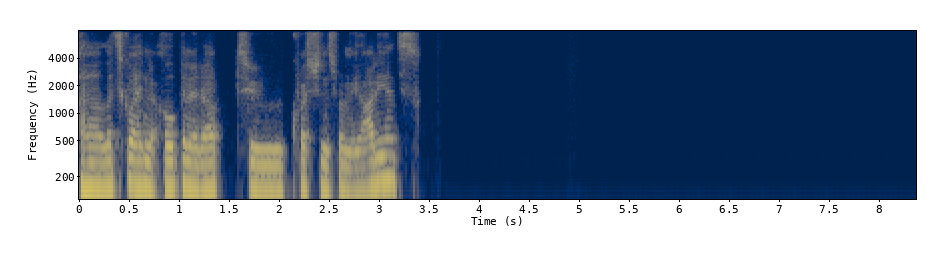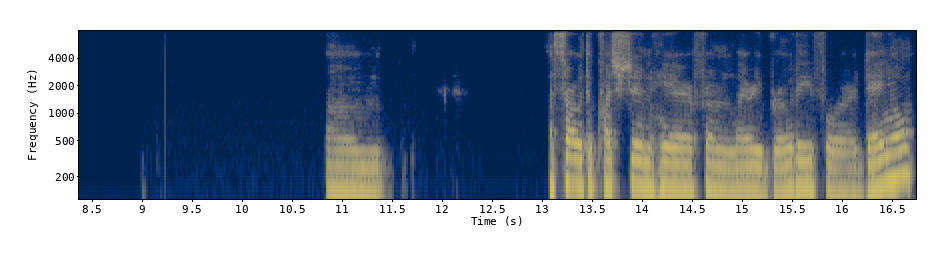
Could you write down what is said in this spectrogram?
uh, let's go ahead and open it up to questions from the audience. Um, I'll start with a question here from Larry Brody for Daniel.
